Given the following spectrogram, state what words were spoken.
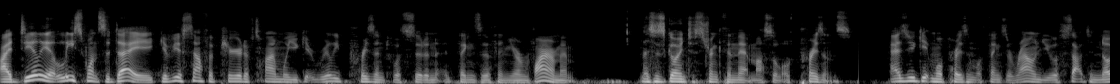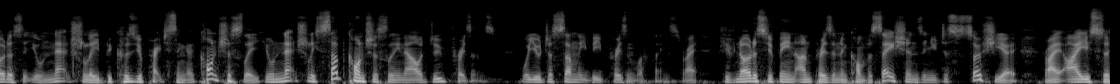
ideally at least once a day, give yourself a period of time where you get really present with certain things within your environment. This is going to strengthen that muscle of presence. As you get more present with things around you, you'll start to notice that you'll naturally, because you're practicing it consciously, you'll naturally subconsciously now do presence where you'll just suddenly be present with things, right? If you've noticed you've been unpresent in conversations and you disassociate, right? I used to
